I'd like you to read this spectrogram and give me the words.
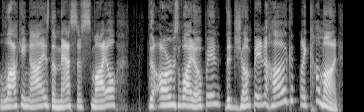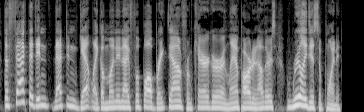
locking eyes, the massive smile, the arms wide open, the jump in hug. Like, come on. The fact that didn't that didn't get like a Monday Night Football breakdown from Carragher and Lampard and others really disappointed.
